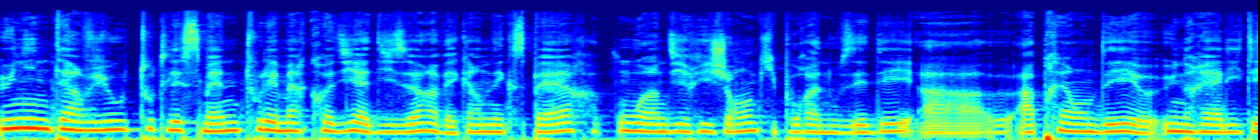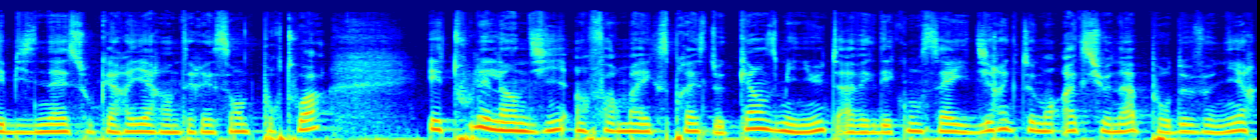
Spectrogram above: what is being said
Une interview toutes les semaines, tous les mercredis à 10h avec un expert ou un dirigeant qui pourra nous aider à euh, appréhender euh, une réalité business ou carrière intéressante pour toi. Et tous les lundis, un format express de 15 minutes avec des conseils directement actionnables pour devenir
